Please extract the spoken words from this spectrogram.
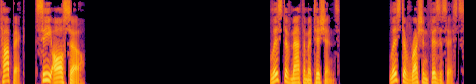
Topic. See also. List of mathematicians. List of Russian physicists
